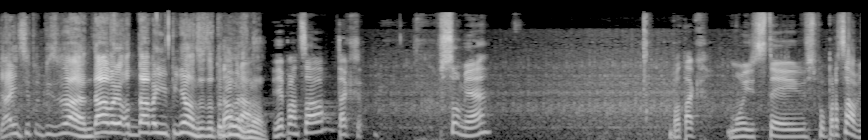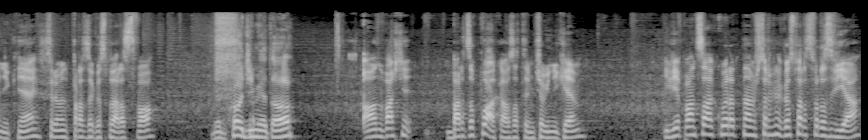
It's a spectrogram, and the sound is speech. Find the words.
Ja nic nie podpisywałem, dawaj, oddawaj mi pieniądze za to Dobra, gówno. wie pan co? Tak w sumie... Bo tak mój z tej współpracownik, nie? Z którym pracuje gospodarstwo, Nie obchodzi mnie to. on właśnie bardzo płakał za tym ciągnikiem. I wie pan co? Akurat nam się trochę gospodarstwo rozwija.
